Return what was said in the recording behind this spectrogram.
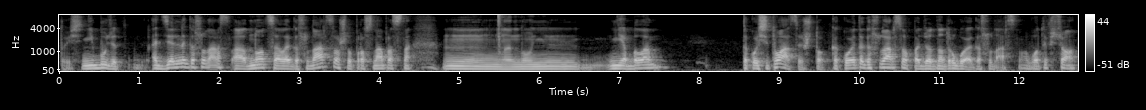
то есть не будет отдельных государств, а одно целое государство, что просто-напросто ну, не было такой ситуации, что какое-то государство пойдет на другое государство. Вот и все.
